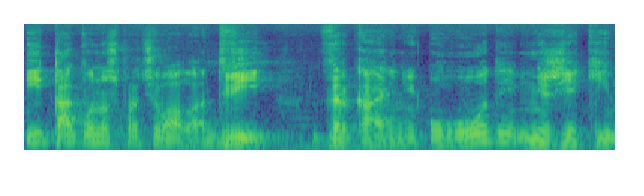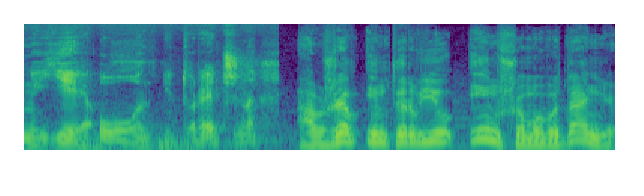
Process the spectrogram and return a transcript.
І так воно спрацювало. Дві дзеркальні угоди, між якими є ООН і Туреччина, А вже в інтерв'ю іншому виданню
